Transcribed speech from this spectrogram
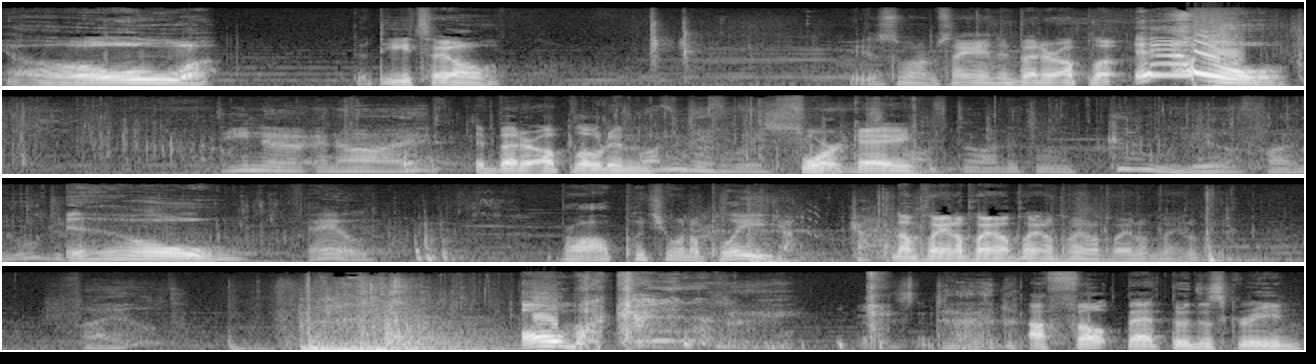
Yo! The detail. This is what I'm saying. They better upload. Ew! Dina and I They better upload in 4K. after our little coup here failed. Ew. Failed. Bro, I'll put you on a plate. No, I'm playing, I'm playing, I'm playing, I'm playing, I'm playing, I'm playing, I'm playing. Failed. Oh my god. He's dead. I felt that through the screen.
